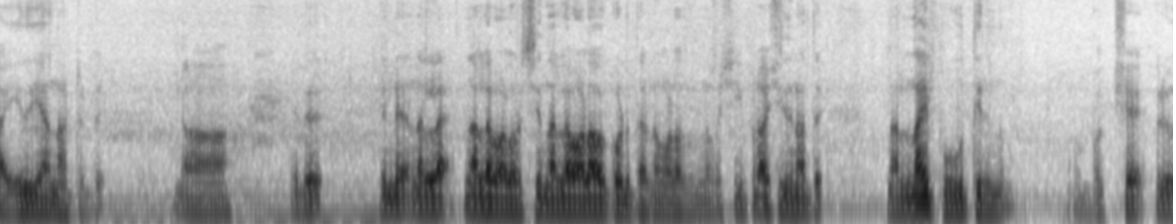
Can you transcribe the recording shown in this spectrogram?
ആയി ഇത് ഞാൻ നട്ടിട്ട്. ഇത് ഇതിന്റെ നല്ല നല്ല വളർച്ച നല്ല വളമൊക്കെ കൊടുത്താണ് വളർത്തുന്നത്. പക്ഷേ ഈ പ്രാവശ്യം ഇതിനകത്ത് നന്നായി പൂത്തിരുന്നു. പക്ഷേ ഒരു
